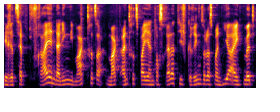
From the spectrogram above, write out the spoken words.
Die rezeptfreien, da liegen die Markteintrittsbarrieren doch relativ gering, sodass man hier eigentlich mit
